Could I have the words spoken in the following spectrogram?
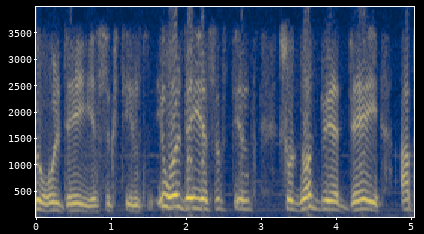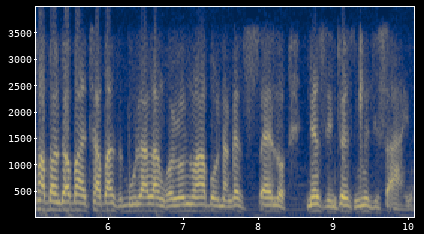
kwiholiday ye-sixteenth iholiday ye-sixteenth should not be a day apha abantu abatsha bazibulala ngolonwabo nangeziselo nezinto ezincedisayo.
